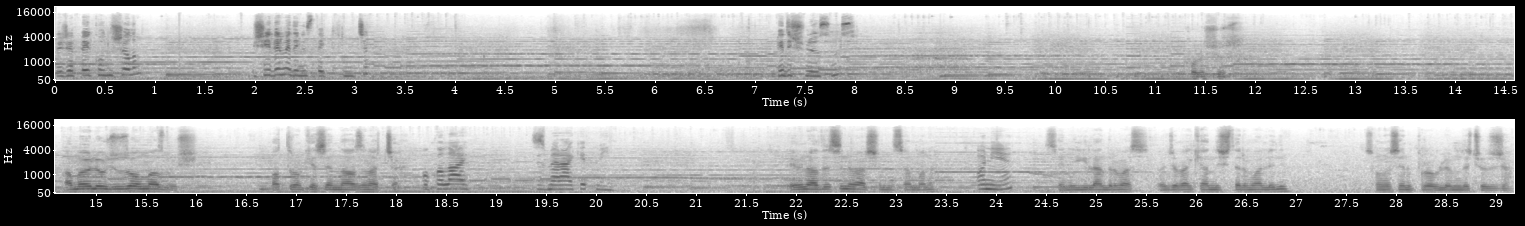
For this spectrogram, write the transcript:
Recep Bey konuşalım. Bir şey demediniz teklifim için. Ne düşünüyorsunuz? Konuşuruz. Ama öyle ucuz olmaz bu iş. Patron kesenin ağzını açacak. O kolay. Siz merak etmeyin. Evin adresini ver şimdi sen bana. O niye? Seni ilgilendirmez. Önce ben kendi işlerimi halledeyim. Sonra senin problemini de çözeceğim.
